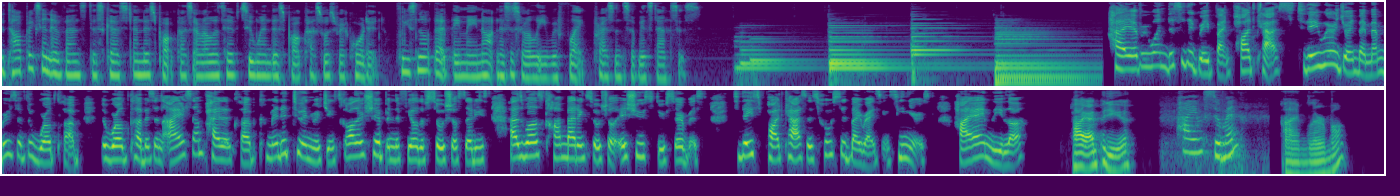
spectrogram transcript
The topics and events discussed in this podcast are relative to when this podcast was recorded. Please note that they may not necessarily reflect present circumstances. Hi everyone, this is the Grapevine Podcast. Today we are joined by members of the World Club. The World Club is an ISM pilot club committed to enriching scholarship in the field of social studies as well as combating social issues through service. Today's podcast is hosted by Rising Seniors. Hi, I'm Leela. Hi, I'm Padilla. Hi, I'm Suman. I'm Lerma.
